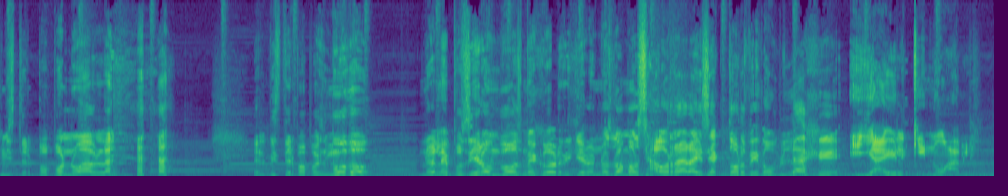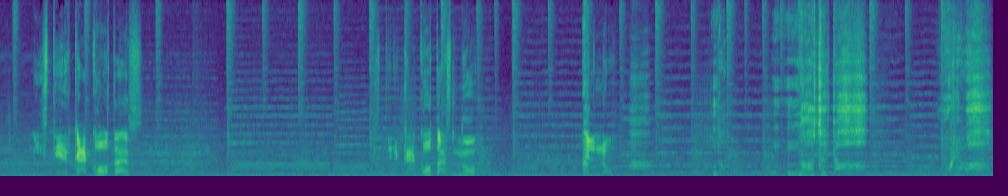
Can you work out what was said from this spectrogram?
Mr. Popo no habla. El Mr. Popo es mudo. No le pusieron voz mejor. Dijeron, nos vamos a ahorrar a ese actor de doblaje y a él que no hable. Mr. Cacotas. Cacotas no. Él no. なぜだ俺は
